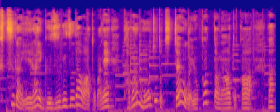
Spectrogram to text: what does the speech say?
靴がえらいグズグズだわとかね、カバンもうちょっとちっちゃい方が良かったなとか、あ、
